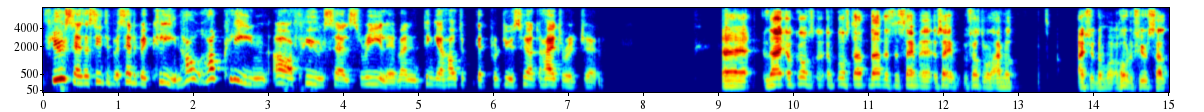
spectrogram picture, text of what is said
fuel cells are said to be clean. How how clean are fuel cells really when thinking how to get produce hydrogen? Uh, of course, of course, that that is the same. Uh, Say, First of all, I'm not. I should know how the fuel cell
